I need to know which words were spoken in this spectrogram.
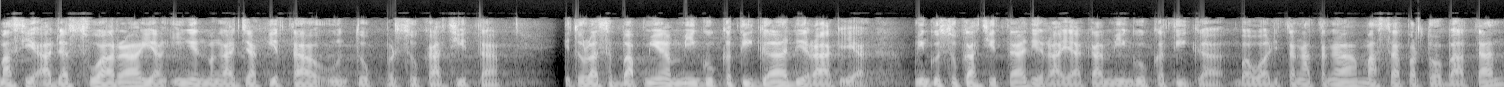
masih ada suara yang ingin mengajak kita untuk bersuka cita. Itulah sebabnya minggu ketiga diraya, minggu sukacita dirayakan minggu ketiga, bahwa di tengah-tengah masa pertobatan,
